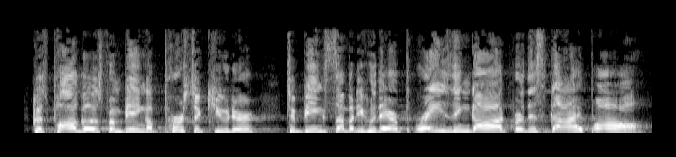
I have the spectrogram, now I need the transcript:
Because Paul goes from being a persecutor to being somebody who they're praising God for this guy, Paul.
